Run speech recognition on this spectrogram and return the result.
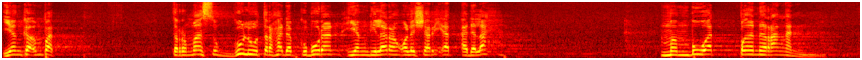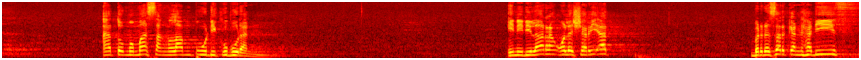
Yang keempat, termasuk gulu terhadap kuburan yang dilarang oleh syariat adalah membuat penerangan atau memasang lampu di kuburan. Ini dilarang oleh syariat berdasarkan hadis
